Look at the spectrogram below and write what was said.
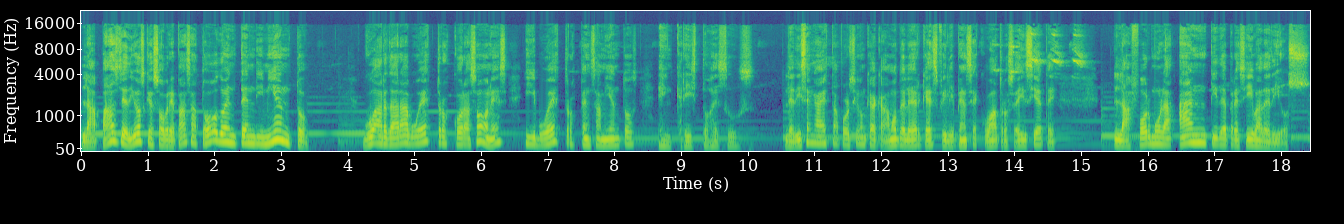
La paz de Dios que sobrepasa todo entendimiento guardará vuestros corazones y vuestros pensamientos en Cristo Jesús. Le dicen a esta porción que acabamos de leer, que es Filipenses 4, 6, 7, la fórmula antidepresiva de Dios.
